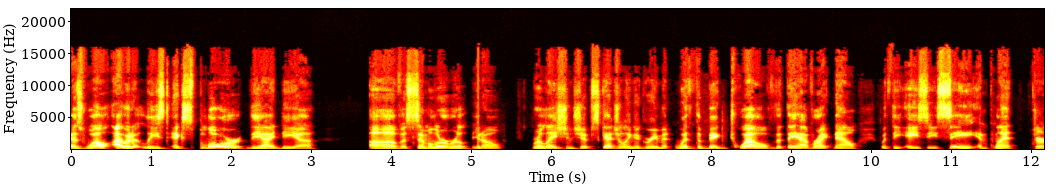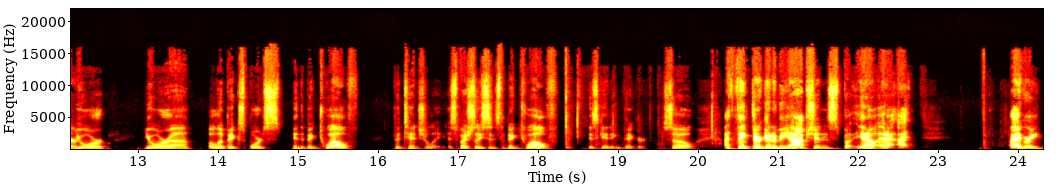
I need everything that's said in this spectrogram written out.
as well, I would at least explore the idea of a similar, you know, relationship scheduling agreement with the Big 12 that they have right now with the ACC and plant sure. your your uh, Olympic sports in the Big 12 potentially, especially since the Big 12 is getting bigger. So I think they're going to be options, but you know, and I, I agree.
